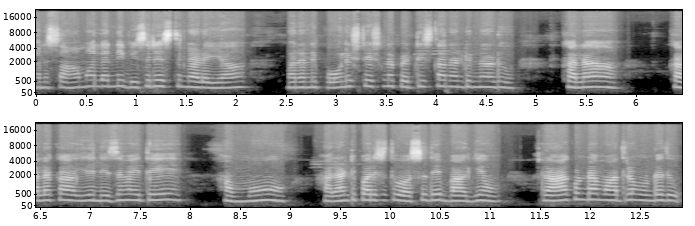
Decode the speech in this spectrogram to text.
మన సామాన్లన్నీ విసిరేస్తున్నాడయ్యా. మనల్ని పోలీస్ స్టేషన్లో పెట్టిస్తానంటున్నాడు. కళ కలక ఇది నిజమైతే అమ్మో అలాంటి పరిస్థితి వస్తుందే భాగ్యం. రాకుండా మాత్రం ఉండదు.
